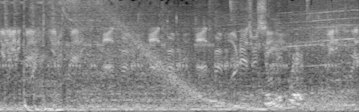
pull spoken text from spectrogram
Unit ready. Unit ready. Affirmative. Affirmative. Orders received. Unit ready. Waiting.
